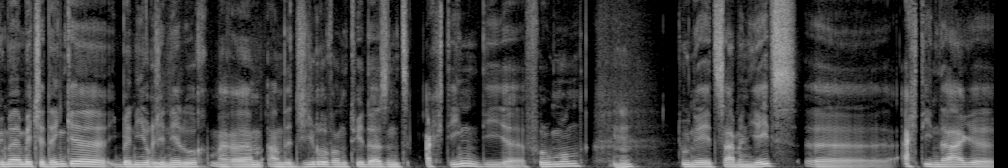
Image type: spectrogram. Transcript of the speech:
doe mij een beetje denken, ik ben niet origineel hoor, maar ehm, aan de Giro van 2018, die eh Froome won. Mhm. Toen reed Simon Yates eh 18 dagen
